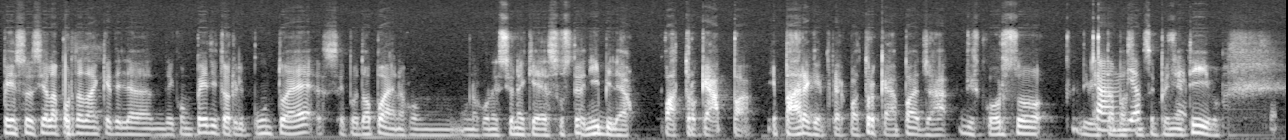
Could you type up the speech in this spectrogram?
penso sia la portata anche degli, dei competitor. Il punto è se poi dopo hai una, una connessione che è sostenibile a 4K e pare che per 4K già il discorso diventa Cambia, abbastanza impegnativo. Sì.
